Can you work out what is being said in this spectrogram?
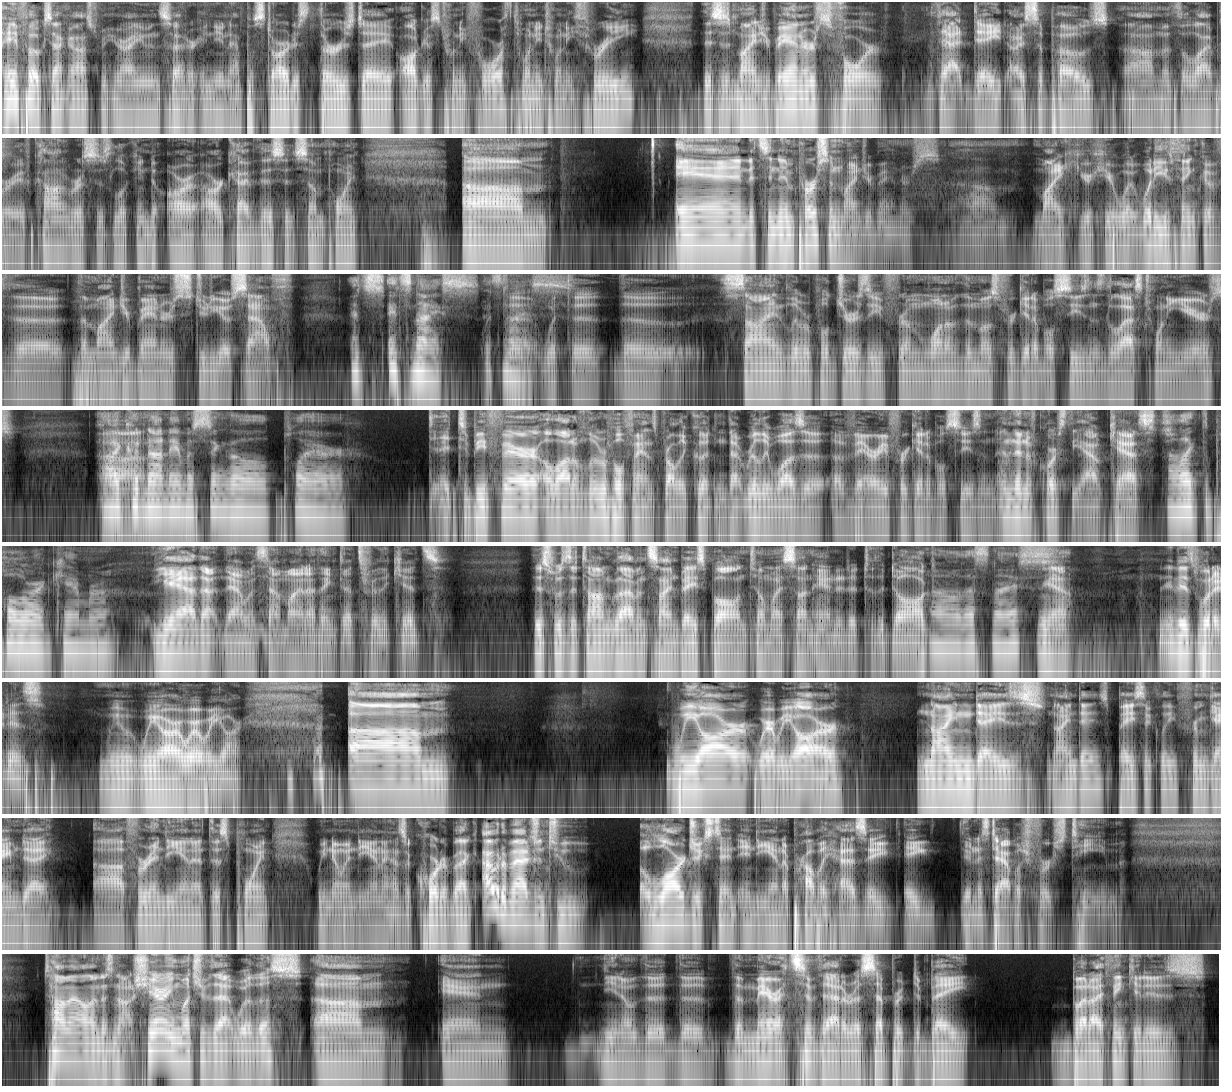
Hey folks, Zach Osterman here, IU Insider Indianapolis Star. It is Thursday, August 24th, 2023. This is Mind Your Banners for that date, I suppose, um, if the Library of Congress is looking to ar- archive this at some point. Um, and it's an in-person Mind Your Banners. Um, Mike, you're here. What, what do you think of the, the Mind Your Banners Studio South? It's it's nice. With It's the nice. with the the signed Liverpool jersey from one of the most forgettable seasons of the last 20 years. I uh, could not name a single player. To be fair, a lot of Liverpool fans probably couldn't. That really was a, a very forgettable season. And then, of course, the Outcast. I like the Polaroid camera. Yeah, that that one's not mine. I think that's for the kids. This was a Tom Glavine signed baseball until my son handed it to the dog. Oh, that's nice. Yeah, it is what it is. We we are where we are. um, we are where we are. Nine days, nine days basically from game day uh, for Indiana. At this point, we know Indiana has a quarterback. I would imagine to a large extent, Indiana probably has a, a an established first team. Tom Allen is not sharing much of that with us, um, and you know the the the merits of that are a separate debate. But I think it is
